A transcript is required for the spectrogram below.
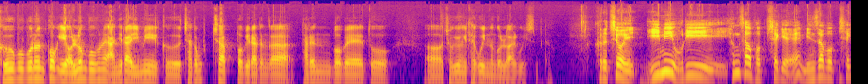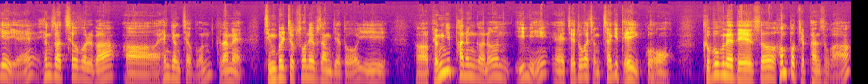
그 부분은 꼭 이 언론 부분이 아니라 이미 그 자동차법이라든가 다른 법에도 어, 적용이 되고 있는 걸로 알고 있습니다. 그렇죠. 이- 이미 우리 형사법 체계, 민사법 체계에 형사처벌과 어, 행정처분, 그다음에 징벌적 손해배상제도 이 어, 병립하는 거는 이미 예, 제도가 정착이 돼 있고 그 부분에 대해서 헌법재판소가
